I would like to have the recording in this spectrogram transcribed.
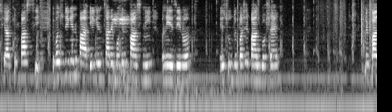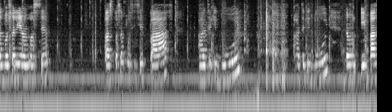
ছিয়াত্তর পাচ্ছি এবার যদি এখানে এখানে চারের বদলে পাঁচ নিই মানে এই যেরকম এই চোদ্দ পাশে পাঁচ বসায়। মানে পাঁচ বসালে এরকম হচ্ছে। পাঁচ পাঁচা পঁচিশে পাঁচ হাত থেকে দুই হাত থেকে দুই তারপর এই পাঁচ,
